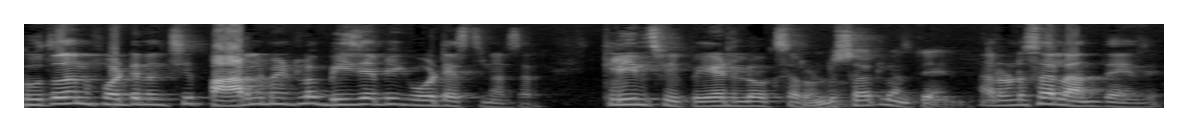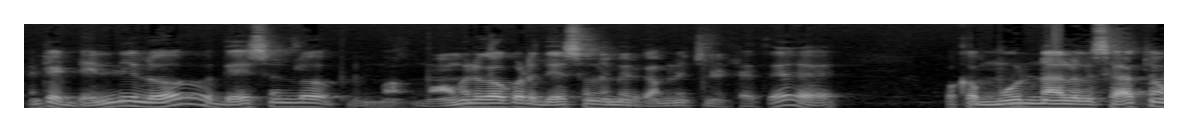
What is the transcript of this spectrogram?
టూ థౌజండ్ ఫోర్టీన్ నుంచి పార్లమెంట్లో బీజేపీకి ఓటేస్తున్నారు సార్. క్లీన్ స్వీప్ ఏడు లోక్సభ. రెండు సార్లు అంతే అండి రెండు సార్లు అంతే అయింది. అంటే ఢిల్లీలో దేశంలో ఇప్పుడు మామూలుగా కూడా దేశంలో మీరు గమనించినట్లయితే ఒక మూడు నాలుగు శాతం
